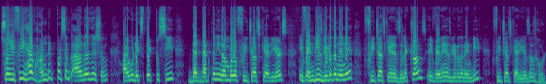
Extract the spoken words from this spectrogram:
So, if we have 100 percent ionization I would expect to see that that many number of free charge carriers if ND is greater than NA free charge carriers electrons if NA is greater than ND free charge carriers as whole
